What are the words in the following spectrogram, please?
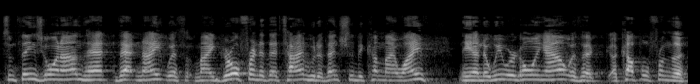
some things going on that, that night with my girlfriend at that time, who'd eventually become my wife, and we were going out with a, a couple from the,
